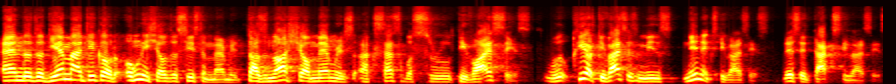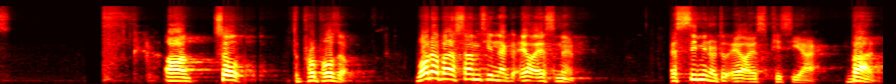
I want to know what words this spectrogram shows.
and the DMI code only shows the system memory, does not show memories accessible through devices. Here, devices means Linux devices. This is DAX devices. Uh, so the proposal. What about something like LSMEM? It's similar to LSPCI, but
